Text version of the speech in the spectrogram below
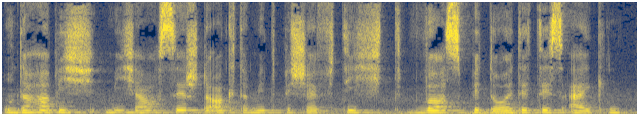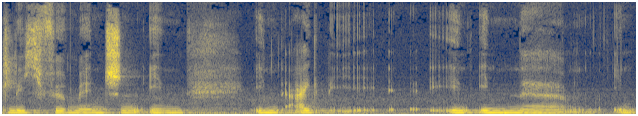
Und da habe ich mich auch sehr stark damit beschäftigt, was bedeutet es eigentlich für Menschen in, in, in, in, ähm, in,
